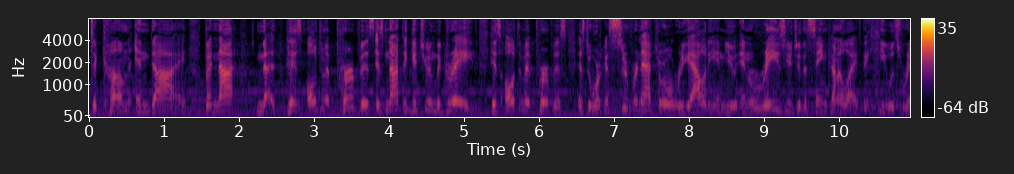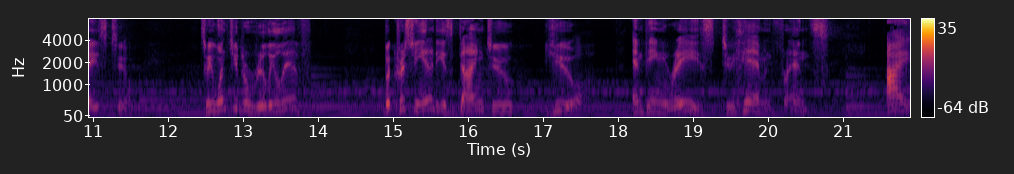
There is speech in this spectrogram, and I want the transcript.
to come and die, but not, not, his ultimate purpose is not to get you in the grave. His ultimate purpose is to work a supernatural reality in you and raise you to the same kind of life that he was raised to. So he wants you to really live. But Christianity is dying to you and being raised to him and friends. I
